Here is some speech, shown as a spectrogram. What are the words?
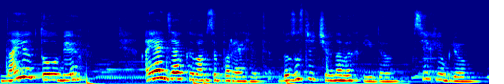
на Ютубі. А я дякую вам за перегляд. До зустрічі в нових відео. Всіх люблю!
